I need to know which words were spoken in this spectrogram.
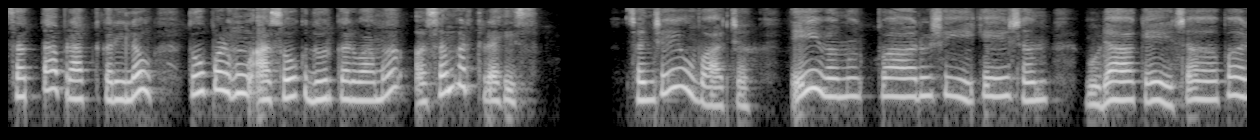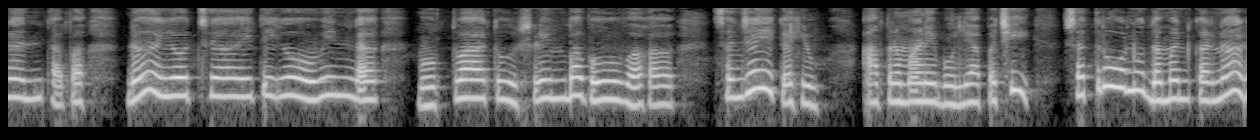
સત્તા પ્રાપ્ત કરી લઉં, તો પણ હું આ શોક દૂર કરવામાં અસમર્થ રહીશ. સંજય ઉવાચ એવમુક્ત્વા ગુડા ગુડાકેશ પરંતપ ન યોત્સ્ય ઇતિ ગોવિંદ મુક્ત્વા તુષ્ણીમ બભૂવઃ. સંજયે કહ્યું, આ પ્રમાણે બોલ્યા પછી શત્રુઓનું દમન કરનાર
